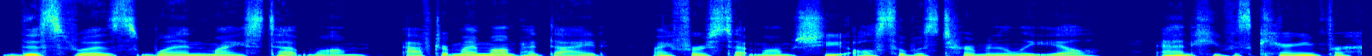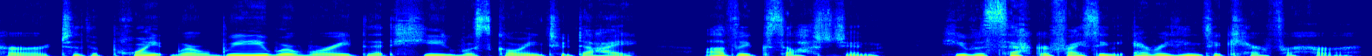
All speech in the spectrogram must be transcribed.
This was when my stepmom, after my mom had died, my first stepmom, she also was terminally ill and he was caring for her to the point where we were worried that he was going to die of exhaustion. He was sacrificing everything to care for her.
